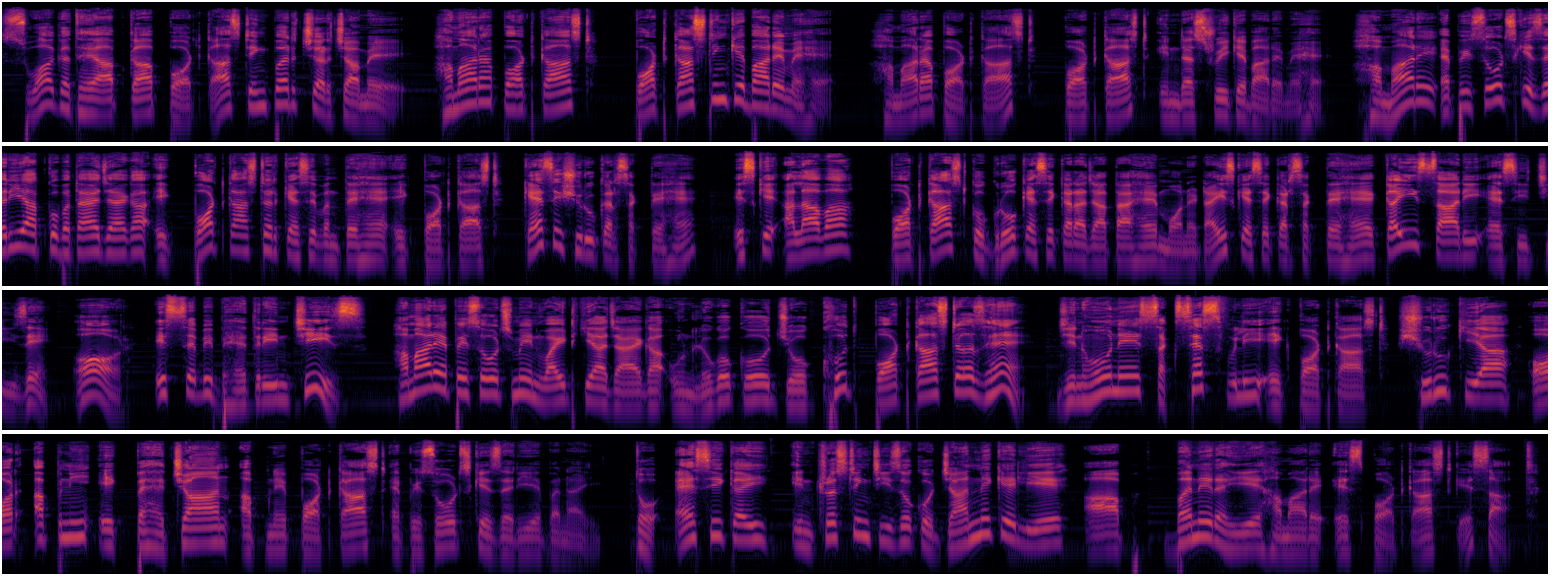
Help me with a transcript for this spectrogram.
स्वागत है आपका पॉडकास्टिंग पर चर्चा में। हमारा पॉडकास्ट पॉडकास्टिंग के बारे में है। हमारा पॉडकास्ट पॉडकास्ट इंडस्ट्री के बारे में है। हमारे एपिसोड्स के ज़रिए आपको बताया जाएगा एक पॉडकास्टर कैसे बनते हैं, एक पॉडकास्ट कैसे शुरू कर सकते हैं। इसके अलावा पॉडकास्ट को ग्रो कैसे करा जाता है मोनेटाइज कैसे कर सकते हैं, कई सारी ऐसी चीज़ें। और इससे भी बेहतरीन चीज़ हमारे एपिसोड्स में इनवाइट किया जाएगा उन लोगों को जो खुद पॉडकास्टर्स हैं, जिन्होंने सक्सेसफुली एक पॉडकास्ट शुरू किया और अपनी एक पहचान अपने पॉडकास्ट एपिसोड्स के ज़रिए बनाई। तो ऐसी कई इंटरेस्टिंग चीज़ों को जानने के लिए आप बने रहिए हमारे इस पॉडकास्ट के साथ।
